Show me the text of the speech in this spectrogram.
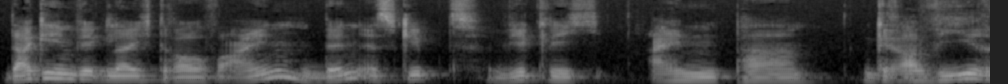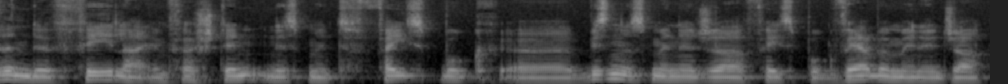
Da gehen wir gleich drauf ein, denn es gibt wirklich ein paar gravierende Fehler im Verständnis mit Facebook äh, Business Manager, Facebook Werbemanager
